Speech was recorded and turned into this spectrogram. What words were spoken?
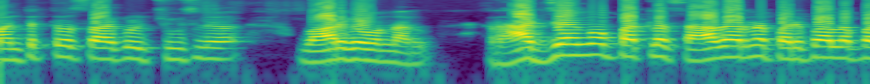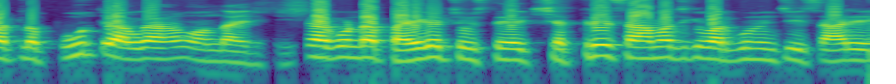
మంత్రిత్వ శాఖలు చూసిన వారుగా ఉన్నారు. రాజ్యాంగం పట్ల సాధారణ పరిపాలన పట్ల పూర్తి అవగాహన ఉంది ఆయనకి. కాకుండా పైగా చూస్తే క్షత్రియ సామాజిక వర్గం నుంచి ఈసారి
